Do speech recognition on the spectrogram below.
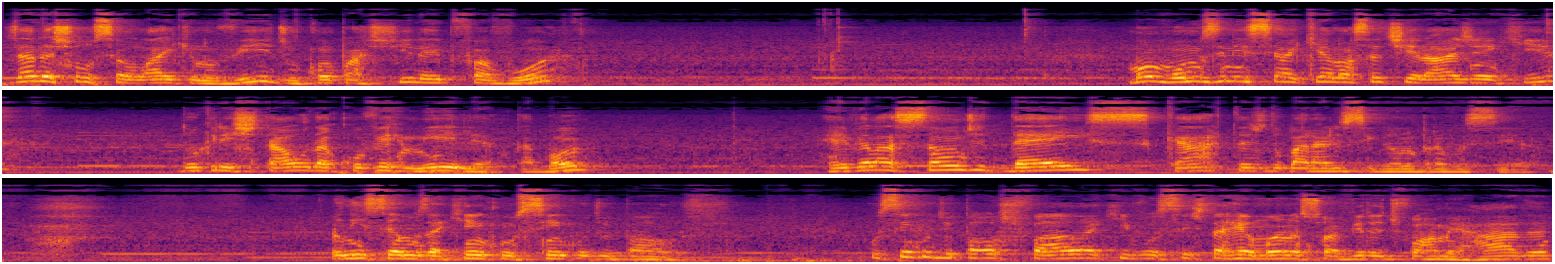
Já deixou o seu like no vídeo? Compartilha aí, por favor. Bom, vamos iniciar aqui a nossa tiragem aqui do cristal da cor vermelha, tá bom? Revelação de 10 cartas do baralho cigano para você. Iniciamos aqui com o 5 de paus. O 5 de paus fala que você está remando a sua vida de forma errada.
